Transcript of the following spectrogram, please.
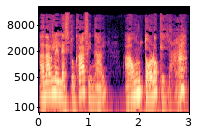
a darle la estocada final a un toro que ya,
